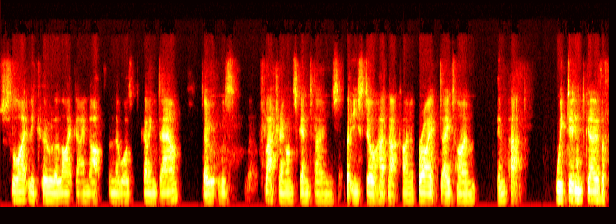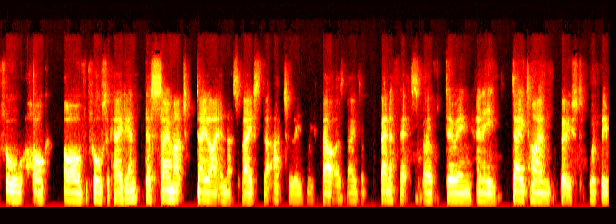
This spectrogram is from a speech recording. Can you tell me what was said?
slightly cooler light going up than there was going down. So it was flattering on skin tones, but you still had that kind of bright daytime impact. We didn't go the full hog of full circadian. There's so much daylight in that space that actually we felt as though the benefits of doing any daytime boost would be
